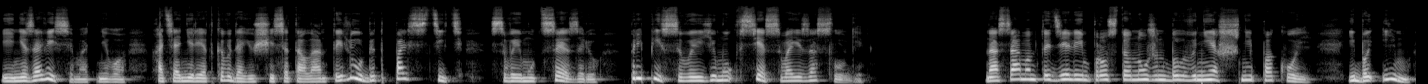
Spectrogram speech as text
и независимо от него, хотя нередко выдающиеся таланты любят польстить своему Цезарю, приписывая ему все свои заслуги. На самом-то деле им просто нужен был внешний покой, ибо им,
